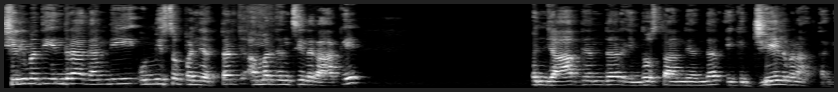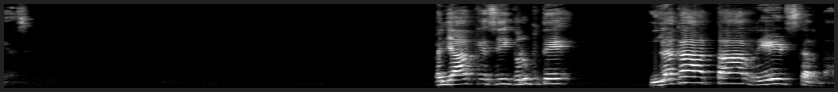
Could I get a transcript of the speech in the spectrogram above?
ਸ਼੍ਰੀਮਤੀ ਇੰਦਰਾ ਗਾਂਧੀ 1975 ਚ ਐਮਰਜੈਂਸੀ ਲਗਾ ਕੇ ਪੰਜਾਬ ਦੇ ਅੰਦਰ, ਹਿੰਦੁਸਤਾਨ ਦੇ ਅੰਦਰ ਇੱਕ ਜੇਲ੍ਹ ਬਣਾ ਦਿੱਤਾ ਗਿਆ ਸੀ। ਪੰਜਾਬ ਕੇਸਰੀ ਗਰੁੱਪ ਤੇ ਲਗਾਤਾਰ ਰੇਡਸ ਕਰਨਾ।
